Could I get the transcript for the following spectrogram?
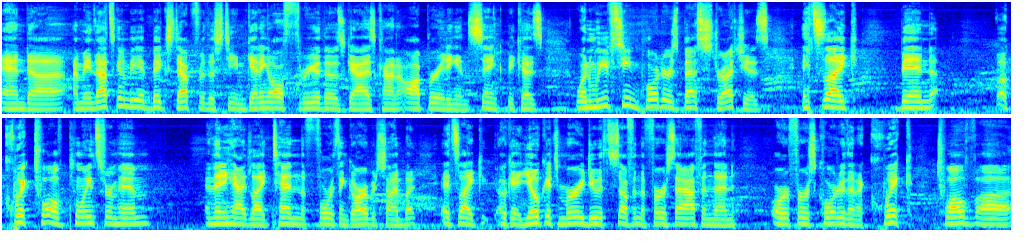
And uh, I mean, that's going to be a big step for this team, getting all three of those guys kind of operating in sync. Because when we've seen Porter's best stretches, it's like been a quick 12 points from him, and then he had like 10 the fourth and garbage time. But it's like, okay, Jokic, Murray do with stuff in the first half, and then or first quarter, then a quick 12 uh,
